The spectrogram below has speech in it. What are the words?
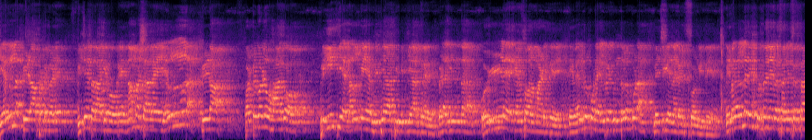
ಎಲ್ಲ ಕ್ರೀಡಾಪಟುಗಳೇ ವಿಜೇತರಾಗಿರುವವರೇ, ನಮ್ಮ ಶಾಲೆಯ ಎಲ್ಲ ಕ್ರೀಡಾ ಪಟುಗಳು ಹಾಗೂ ಪ್ರೀತಿಯ ನಲ್ಮೆಯ ವಿದ್ಯಾರ್ಥಿ ವಿದ್ಯಾರ್ಥಿಗಳೇ ಬೆಳಗಿನಿಂದ ಒಳ್ಳೆಯ ಕೆಲಸವನ್ನು ಮಾಡಿದ್ದೀರಿ. ನೀವೆಲ್ಲರೂ ಕೂಡ ಎಲ್ಲರಿಗಿಂದಲೂ ಕೂಡ ಮೆಚ್ಚುಗೆಯನ್ನು ಗಳಿಸಿಕೊಂಡಿದ್ದೀರಿ. ನಿಮಗೆಲ್ಲರಿಗೂ ಕೃತಜ್ಞತೆ ಸಲ್ಲಿಸುತ್ತಾ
